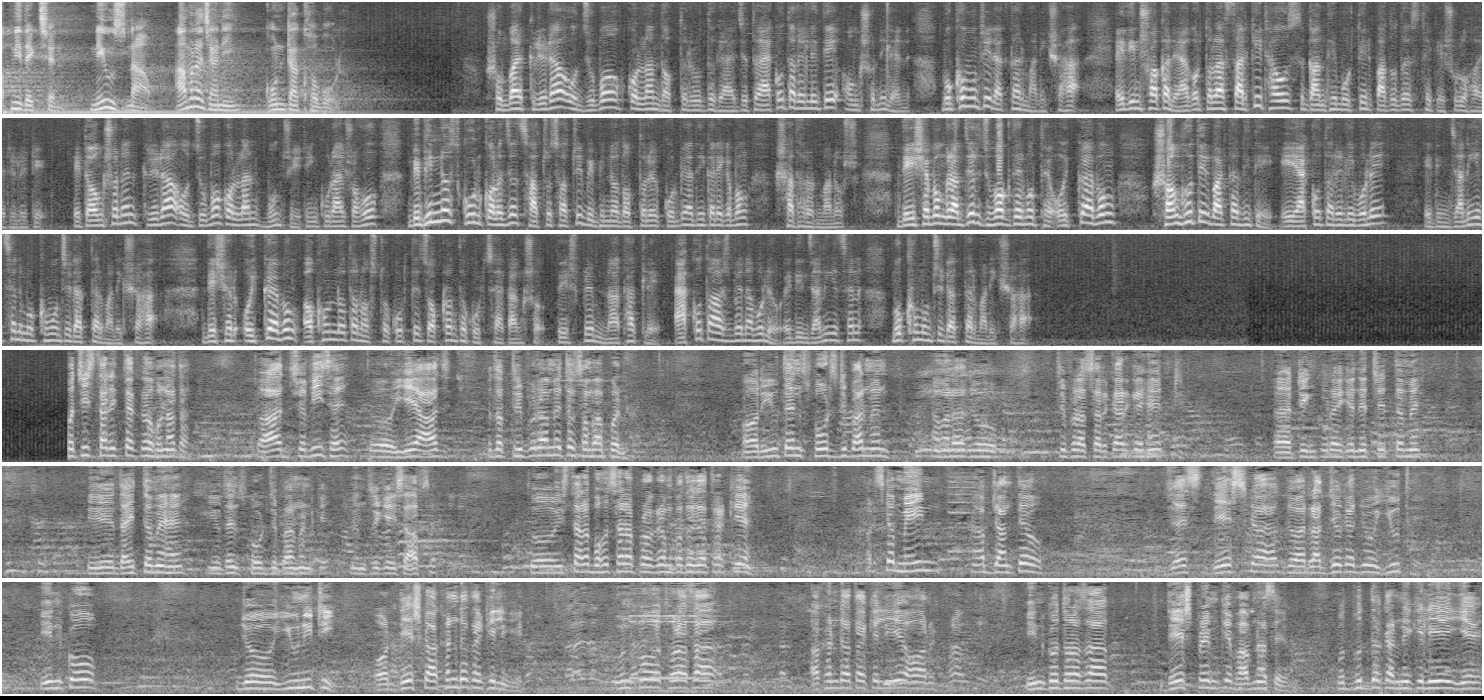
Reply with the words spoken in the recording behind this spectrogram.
আপনি দেখছেন news now আমরা জানি কোনটা খবর। সোমবার ক্রীড়া ও যুব কল্যাণ দপ্তরের উদ্যোগে আয়োজিত একতা র্যালিতে অংশ নিলেন মুখ্যমন্ত্রী ডাক্তার মানিক সাহা। এদিন সকালে আগরতলা সার্কিট হাউস গান্ধী মূর্তির পাদদেশ থেকে শুরু হয় র্যালিটি। এতে অংশ নেন ক্রীড়া ও যুব কল্যাণ মন্ত্রী টিঙ্কু রায় সহ বিভিন্ন স্কুল, কলেজের ছাত্রছাত্রী, বিভিন্ন দপ্তরের কর্মী, আধিকারিক এবং সাধারণ মানুষ। দেশ এবং রাজ্যের যুবকদের মধ্যে ঐক্য এবং সংহতির বার্তা দিতে এই একতা র্যালি বলে এদিন জানিয়েছেন মুখ্যমন্ত্রী ডাক্তার মানিক সাহা দেশের ঐক্য এবং অখণ্ডতা নষ্ট করতে চক্রান্ত করছে একাংশ দেশপ্রেম না থাকলে একতা আসবে না বলেও এদিন জানিয়েছেন মুখ্যমন্ত্রী ডাক্তার মানিক সাহা पच्चीस तारीख तक होना था तो आज छब्बीस है तो ये आज मतलब त्रिपुरा में तो समापन है। और यूथ एंड स्पोर्ट्स डिपार्टमेंट हमारा जो त्रिपुरा सरकार के हैं टि- अ, टिंकू राय के नेतृत्व में ये दायित्व में है यूथ एंड स्पोर्ट्स डिपार्टमेंट के, मंत्री के हिसाब से तो इस तरह बहुत सारा प्रोग्राम पद यात्रा किए। और इसका मेन आप जानते हो, जिस देश का, जो राज्य का जो यूथ है, इनको जो यूनिटी और देश का अखंडता के लिए, उनको थोड़ा सा अखंडता के लिए और इनको थोड़ा सा देश प्रेम के भावना से उद्बुद्ध करने के लिए ये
